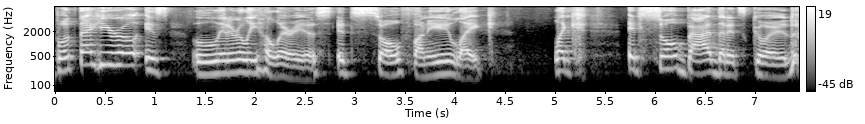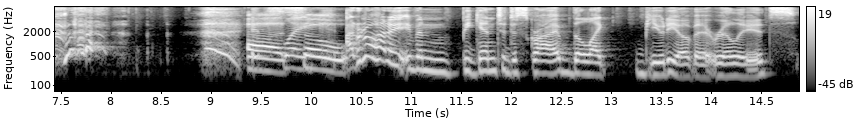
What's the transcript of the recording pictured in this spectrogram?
book that he wrote is literally hilarious it's so funny like like it's so bad that it's good Uh, like so I don't know how to even begin to describe the like beauty of it. Really, it's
